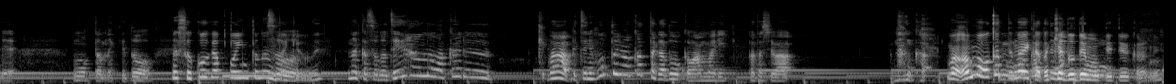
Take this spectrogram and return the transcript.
て思ったんだけど。そこがポイントなんだけどね。なんかその前半の「わかる」は別に本当に分かったかどうかはあんまり私はなんかまああんま分かってないからうんけどでもって言ってるからね。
